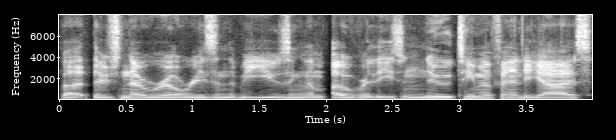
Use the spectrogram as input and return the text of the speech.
but there's no real reason to be using them over these new Team Affinity guys.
